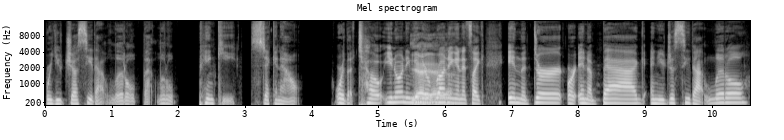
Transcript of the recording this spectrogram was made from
where you just see that little that little pinky sticking out or the toe. You know what I mean? Yeah, You're yeah, running yeah. and it's like in the dirt or in a bag, and you just see that little.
